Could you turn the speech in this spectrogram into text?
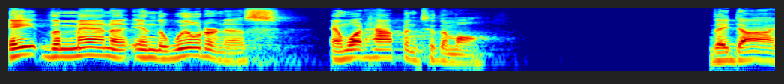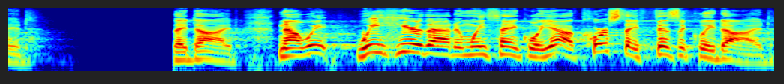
ate the manna in the wilderness, and what happened to them all? They died. They died. Now, we, we hear that and we think, well, yeah, of course they physically died.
